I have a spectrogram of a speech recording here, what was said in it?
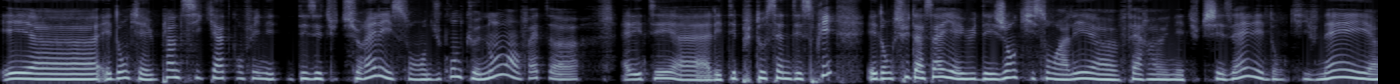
Et, euh, et donc, il y a eu plein de psychiatres qui ont fait des études sur elle et ils se sont rendus compte que non, en fait, euh, elle, était, euh, elle était plutôt saine d'esprit. Et donc, suite à ça, il y a eu des gens qui sont allés euh, faire une étude chez elle et donc qui venaient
